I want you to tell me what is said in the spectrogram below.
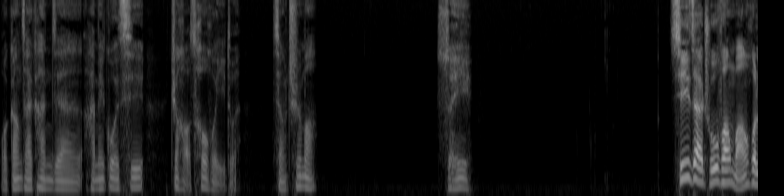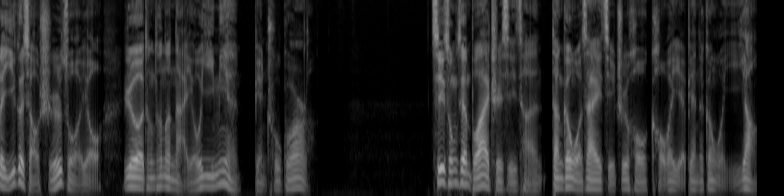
我刚才看见还没过期，正好凑合一顿。想吃吗？随意。妻在厨房忙活了一个小时左右，热腾腾的奶油意面便出锅了。妻从前不爱吃西餐，但跟我在一起之后，口味也变得跟我一样。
